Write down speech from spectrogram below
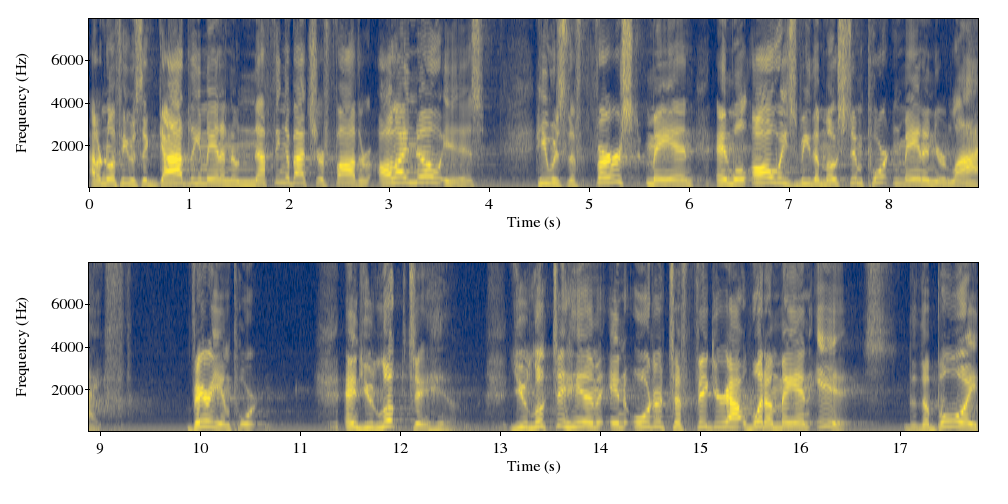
I don't know if he was a godly man. I know nothing about your father. All I know is he was the first man and will always be the most important man in your life. Very important and you look to him. You look to him in order to figure out what a man is. The boy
